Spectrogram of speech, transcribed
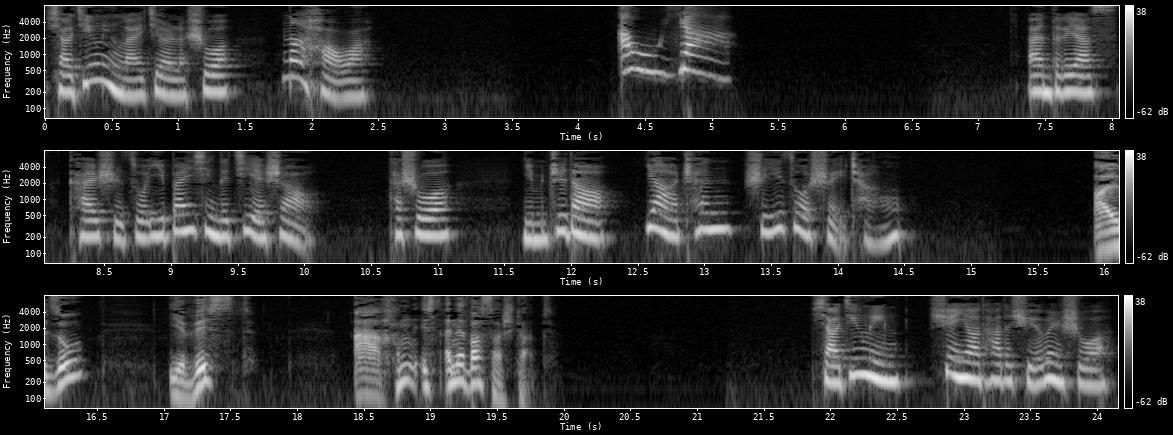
小精灵来劲儿了，说：“那好啊。” Oh ja. Andreas 开始做一般性的介绍。他说：“你们知道亚琛是一座水城。” Also, ihr wisst, Aachen ist eine Wasserstadt. 小精灵炫耀他的学问说。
